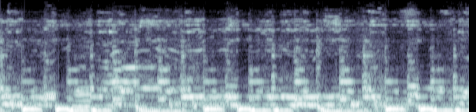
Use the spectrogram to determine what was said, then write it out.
Thank you.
